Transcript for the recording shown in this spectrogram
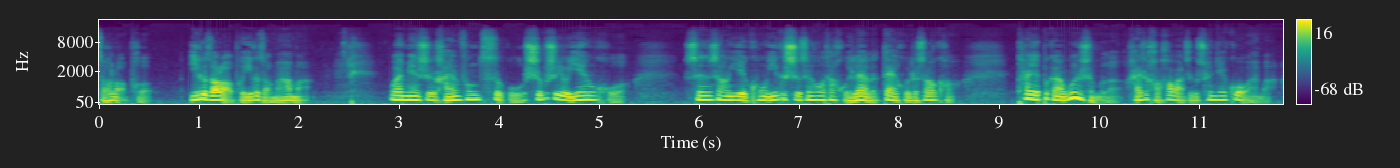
找老婆，一个找老婆，一个找妈妈。外面是寒风刺骨，时不时有烟火升上夜空。一个时辰后，他回来了，带回了烧烤。他也不敢问什么了，还是好好把这个春节过完吧。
